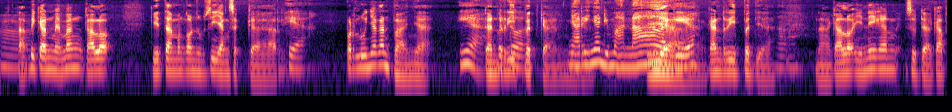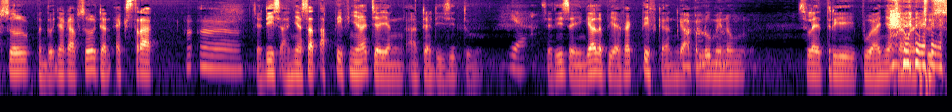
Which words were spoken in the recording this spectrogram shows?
Tapi kan memang kalau kita mengkonsumsi yang segar, Iya. perlunya kan banyak Iya. dan betul. ribet kan. gitu. Nyarinya di mana iya, lagi ya? kan ribet ya. Nah, kalau ini kan sudah kapsul, bentuknya kapsul dan ekstrak. Mm-mm. Jadi hanya zat aktifnya aja yang ada di situ. Iya. Jadi sehingga lebih efektif kan, nggak perlu minum seledri banyak sama jus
